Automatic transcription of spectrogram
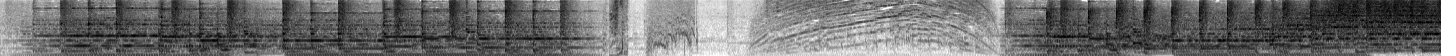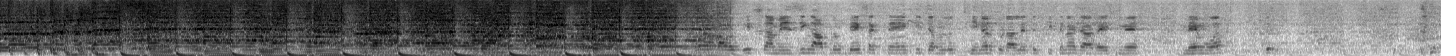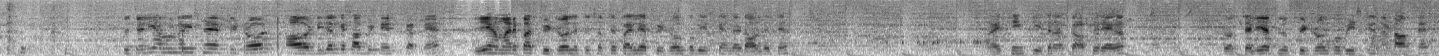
अमेजिंग आप लोग देख सकते हैं कि जब हम लोग थिनर को डाले तो कितना ज़्यादा इसमें फ्लेम हुआ। तो, तो चलिए अब हम लोग इसमें पेट्रोल और डीजल के साथ भी टेस्ट करते हैं। ये हमारे पास पेट्रोल है तो सबसे पहले आप पेट्रोल को भी इसके अंदर डाल देते हैं। आई थिंक इतना काफ़ी रहेगा। तो चलिए आप लोग पेट्रोल को भी इसके अंदर डालते हैं।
